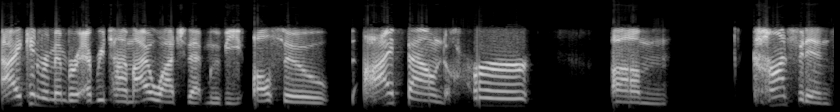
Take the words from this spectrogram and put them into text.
I can remember every time I watched that movie. Also, I found her um, confidence,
